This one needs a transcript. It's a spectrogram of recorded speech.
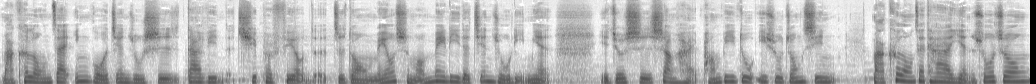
马克龙在英国建筑师 David Chipperfield 这栋没有什么魅力的建筑里面，也就是上海庞毕度艺术中心。马克龙在他的演说中，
